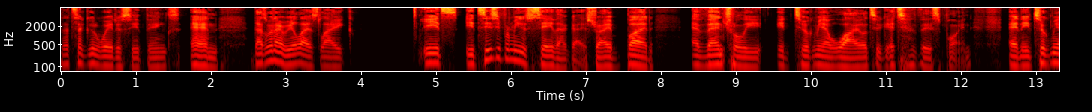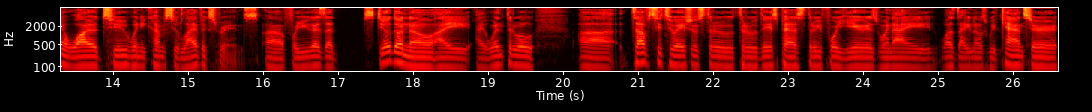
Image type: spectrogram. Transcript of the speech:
that's a good way to see things. And that's when I realized like it's it's easy for me to say that, guys, right? But eventually it took me a while to get to this point. And it took me a while too when it comes to life experience. Uh, for you guys that still don't know, I I went through uh, tough situations through through this past three four years when I was diagnosed with cancer.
